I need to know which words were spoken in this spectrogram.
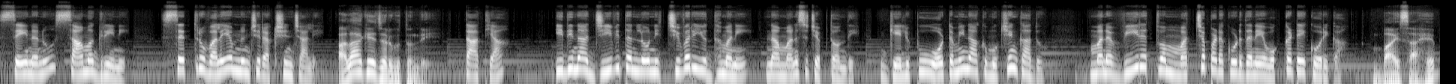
సేనను సామగ్రిని శత్రు వలయం నుంచి రక్షించాలి. అలాగే జరుగుతుంది. తాత్యా ఇది నా జీవితంలోని చివరి యుద్ధమని నా మనసు చెప్తోంది. గెలుపు ఓటమి నాకు ముఖ్యం కాదు. మన వీరత్వం మచ్చపడకూడదనే ఒక్కటే కోరిక. బాయ్ సాహెబ్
